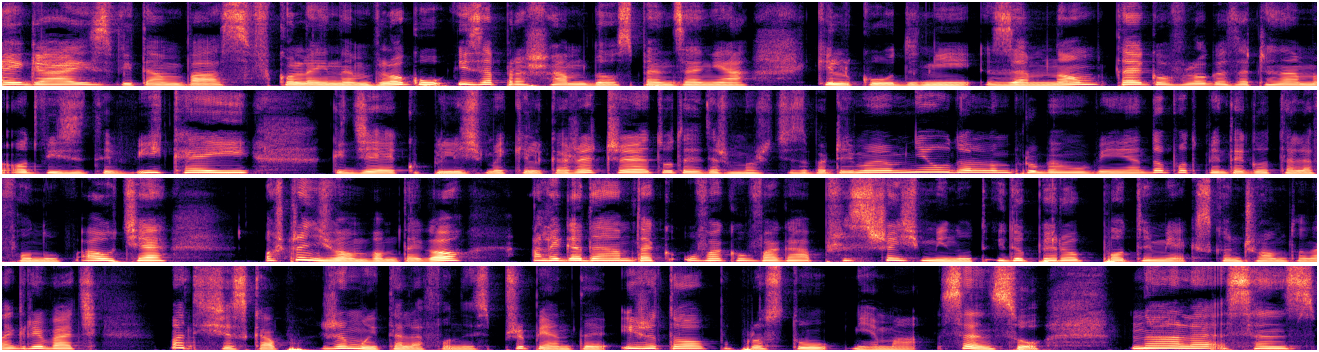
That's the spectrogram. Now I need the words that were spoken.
Hey guys, witam Was w kolejnym vlogu i zapraszam do spędzenia kilku dni ze mną. Tego vloga zaczynamy od wizyty w Ikei, gdzie kupiliśmy kilka rzeczy. Tutaj też możecie zobaczyć moją nieudolną próbę mówienia do podpiętego telefonu w aucie. Oszczędziłam Wam tego, ale gadałam tak, uwaga, uwaga, przez 6 minut i dopiero po tym, jak skończyłam to nagrywać, Mati się skapł, że mój telefon jest przypięty i że to po prostu nie ma sensu. No ale sens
